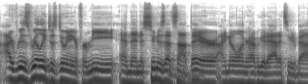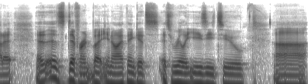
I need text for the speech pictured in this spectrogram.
i was really just doing it for me. And then as soon as that's not there i no longer have a good attitude about it it's different but you know i think it's it's really easy to uh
